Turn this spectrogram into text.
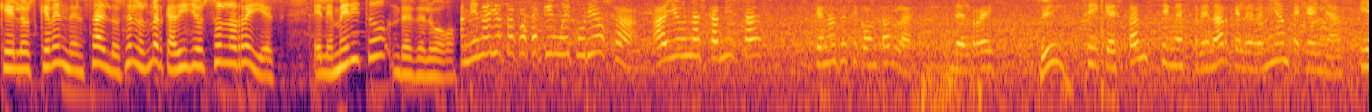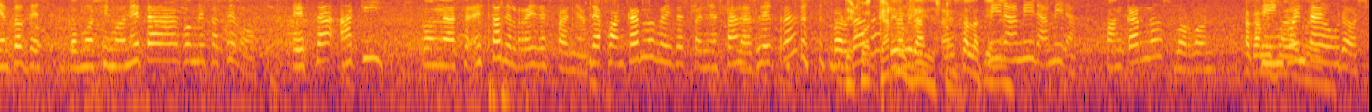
que los que venden saldos en los mercadillos son los reyes. El emérito, desde luego. También hay otra cosa aquí muy curiosa. Hay unas camisas que no sé si contarlas, del rey. ¿Sí? Sí, que están sin estrenar, que le venían pequeñas. Y entonces, como Simoneta Gómez Acebo está aquí con las estas del rey de España, de Juan Carlos rey de España, están las letras bordadas. Juan Carlos, Mira, mira, rey de España. esta la tiene. Mira, mira, mira, Juan Carlos Borbón. La camisa del 50 rey. euros,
